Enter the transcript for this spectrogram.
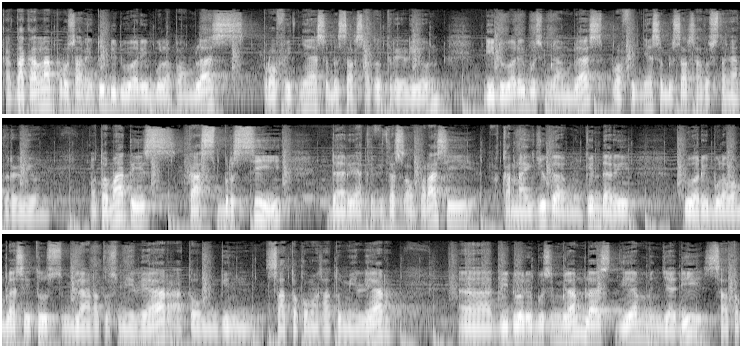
Katakanlah perusahaan itu di 2018 profitnya sebesar 1 triliun di 2019 profitnya sebesar satu setengah triliun. Otomatis kas bersih dari aktivitas operasi akan naik juga. Mungkin dari 2018 itu 900 miliar atau mungkin 1,1 miliar uh, di 2019 dia menjadi 1,4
